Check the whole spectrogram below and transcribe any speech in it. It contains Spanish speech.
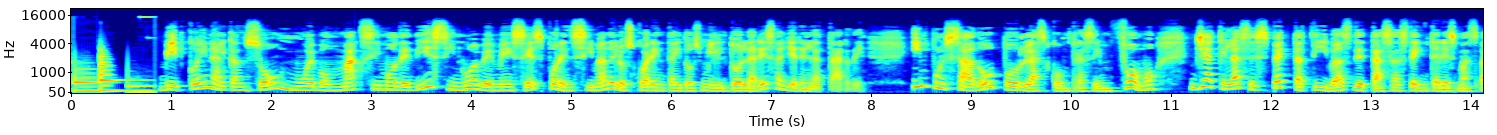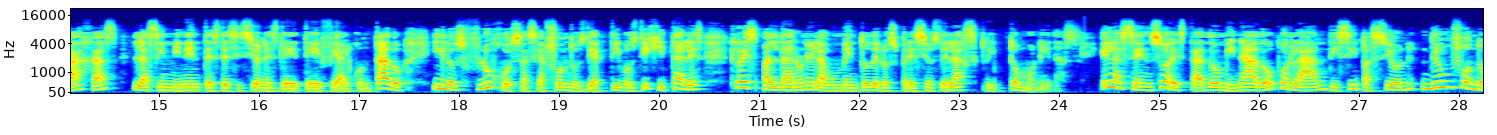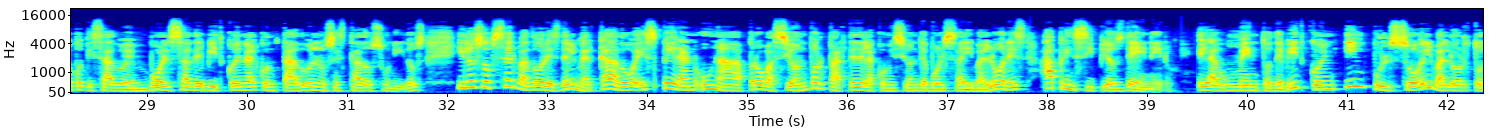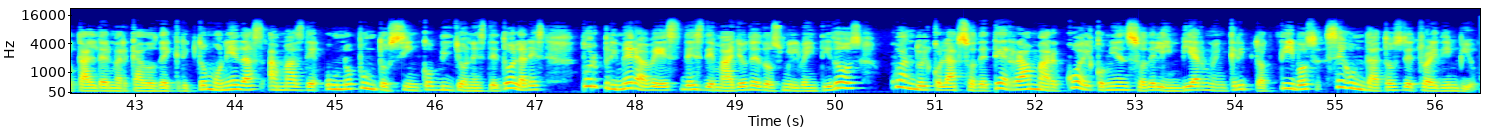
Bitcoin alcanzó un nuevo máximo de 19 meses por encima de los 42 mil dólares ayer en la tarde, impulsado por las compras en FOMO, ya que las expectativas de tasas de interés más bajas, las inminentes decisiones de ETF al contado y los flujos hacia fondos de activos digitales respaldaron el aumento de los precios de las criptomonedas. El ascenso está dominado por la anticipación de un fondo cotizado en bolsa de Bitcoin al contado en los Estados Unidos y los observadores del mercado esperan una aprobación por parte de la Comisión de Bolsa y Valores a principios de enero. El aumento de Bitcoin impulsó el valor total del mercado de criptomonedas a más de 1.5 billones de dólares por primera vez desde mayo de 2022 cuando el colapso de Terra marcó el comienzo del invierno en criptoactivos según datos de TradingView.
